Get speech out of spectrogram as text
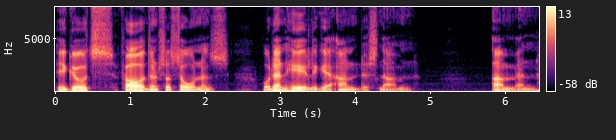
I Guds, Faderns och Sonens och den helige Andes namn. Amen.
